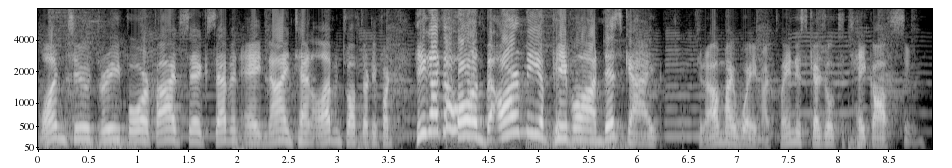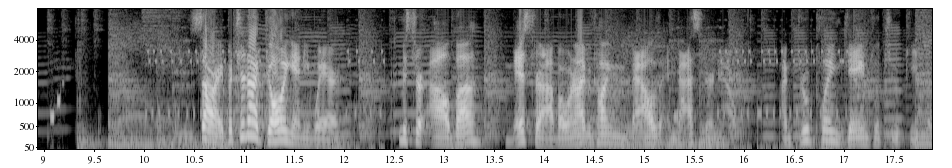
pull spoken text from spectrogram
1, 2, 3, 4, 5, 6, 7, 8, 9, 10, 11, 12, 13, 14. He got the whole army of people on this guy. Get out of my way. My plane is scheduled to take off soon. Sorry, but you're not going anywhere. Mr. Alba. Mr. Alba, we're not even calling him Val Ambassador now. I'm through playing games with you people.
